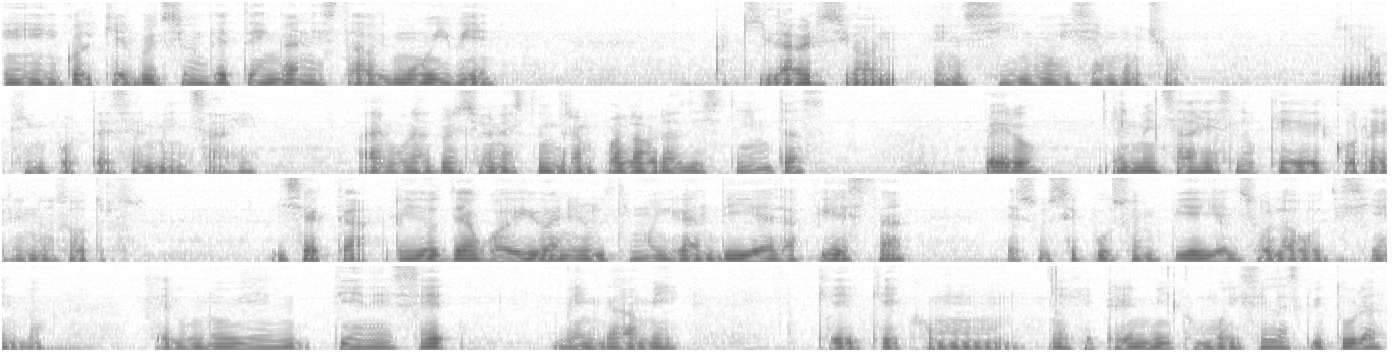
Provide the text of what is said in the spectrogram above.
En cualquier versión que tengan está muy bien. Aquí la versión en sí no dice mucho. Aquí lo que importa es el mensaje. Algunas versiones tendrán palabras distintas, pero el mensaje es lo que debe correr en nosotros. Dice acá, ríos de agua viva en el último y gran día de la fiesta. Jesús se puso en pie y alzó la voz diciendo, si alguno tiene sed, venga a mí, que como, el que cree en mí, como dice la escritura,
